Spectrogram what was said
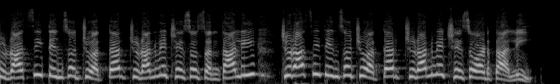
8434949647 8434949648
